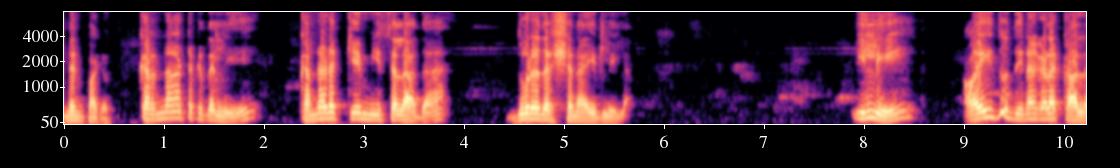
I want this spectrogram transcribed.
ನೆನಪಾಗುತ್ತೆ. ಕರ್ನಾಟಕದಲ್ಲಿ ಕನ್ನಡಕ್ಕೆ ಮೀಸಲಾದ ದೂರದರ್ಶನ ಇರಲಿಲ್ಲ. ಇಲ್ಲಿ ಐದು ದಿನಗಳ ಕಾಲ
